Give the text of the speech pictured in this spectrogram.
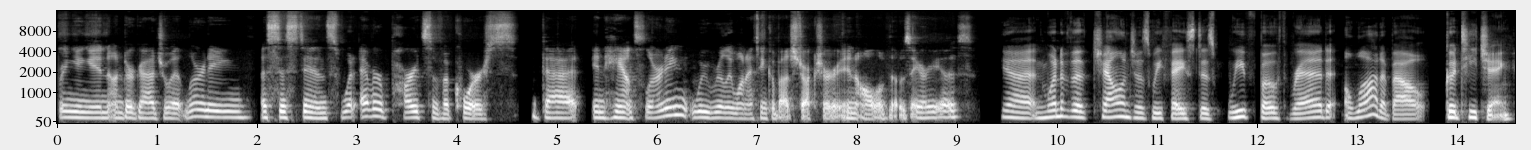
bringing in undergraduate learning assistants, whatever parts of a course that enhance learning, we really want to think about structure in all of those areas. Yeah. And one of the challenges we faced is we've both read a lot about good teaching,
